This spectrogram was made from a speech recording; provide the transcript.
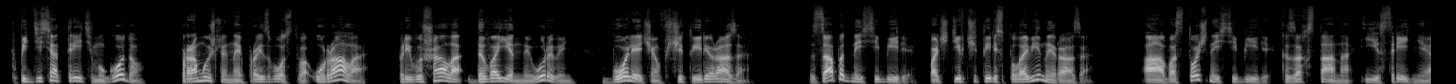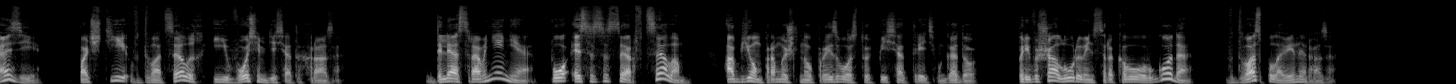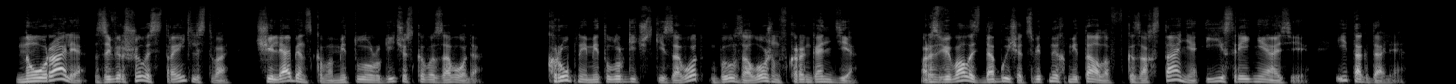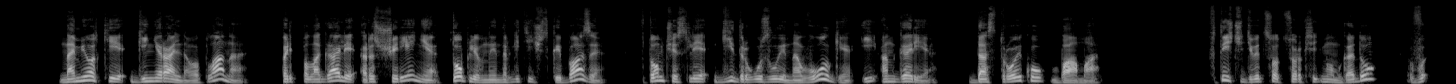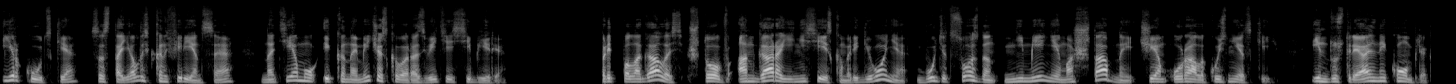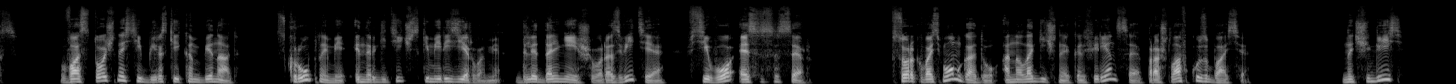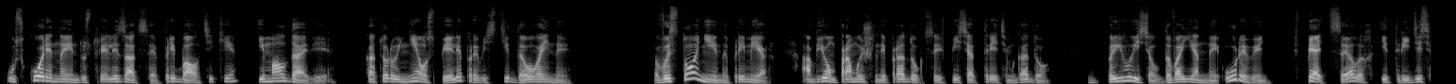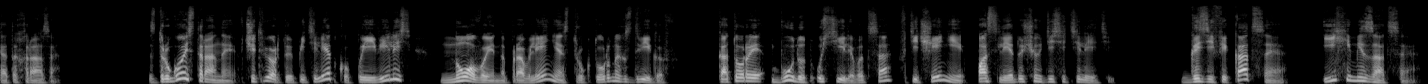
К 1953 году промышленное производство Урала превышало довоенный уровень более чем в 4 раза. Западной Сибири почти в 4,5 раза, а Восточной Сибири, Казахстана и Средней Азии почти в 2,8 раза. Для сравнения, по СССР в целом объем промышленного производства в 1953 году превышал уровень 1940 года в 2,5 раза. На Урале завершилось строительство Челябинского металлургического завода. Крупный металлургический завод был заложен в Караганде. Развивалась добыча цветных металлов в Казахстане и Средней Азии и так далее. Наметки генерального плана предполагали расширение топливно-энергетической базы, в том числе гидроузлы на Волге и Ангаре, достройку БАМа. В 1947 году в Иркутске состоялась конференция на тему экономического развития Сибири. Предполагалось, что в Ангаро-Енисейском регионе будет создан не менее масштабный, чем Урало-Кузнецкий, индустриальный комплекс — Восточно-Сибирский комбинат, с крупными энергетическими резервами для дальнейшего развития всего СССР. В 1948 году аналогичная конференция прошла в Кузбассе. Начались ускоренная индустриализация Прибалтики и Молдавии, которую не успели провести до войны. В Эстонии, например, объем промышленной продукции в 1953 году превысил довоенный уровень в 5,3 раза. С другой стороны, в четвертую пятилетку появились новые направления структурных сдвигов, которые будут усиливаться в течение последующих десятилетий. Газификация и химизация.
